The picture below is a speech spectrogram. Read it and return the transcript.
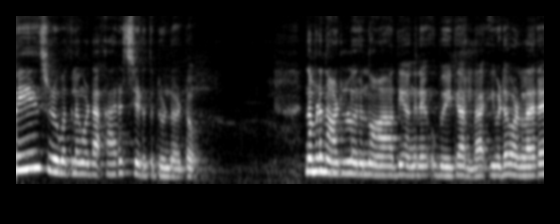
പേസ്റ്റ് രൂപത്തിൽ അങ്ങോട്ട് അരച്ചെടുത്തിട്ടുണ്ട് കേട്ടോ. നമ്മുടെ നാട്ടിലുള്ളവരൊന്നും ആദ്യം അങ്ങനെ ഉപയോഗിക്കാറില്ല. ഇവിടെ വളരെ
